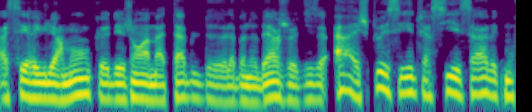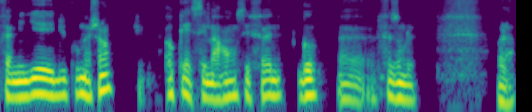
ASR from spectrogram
assez régulièrement que des gens à ma table de la bonne auberge disent ah je peux essayer de faire ci et ça avec mon familier et du coup machin? Dis, ok, c'est marrant, c'est fun, go, euh, faisons-le. Voilà.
